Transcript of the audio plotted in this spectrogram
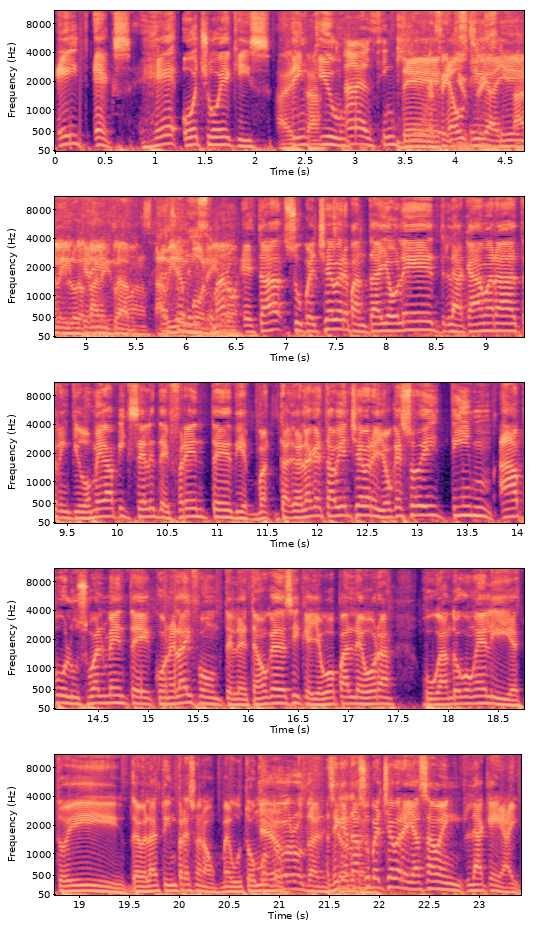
G8X, G8X Ahí está. Ah, el ThinQ. de El LG sí. ahí Está lindo, lo está tienen lindo, claro. mano. Está bien chulísimo. bonito. Mano, está súper chévere, pantalla OLED, la cámara 32 megapíxeles de frente, de verdad que está bien chévere. Yo que soy Team Apple usualmente con el iPhone, te les tengo que decir que llevo un par de horas jugando con él y estoy, de verdad estoy impresionado, me gustó un Qué montón. brutal, Así qué que está súper chévere, ya saben la que hay.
